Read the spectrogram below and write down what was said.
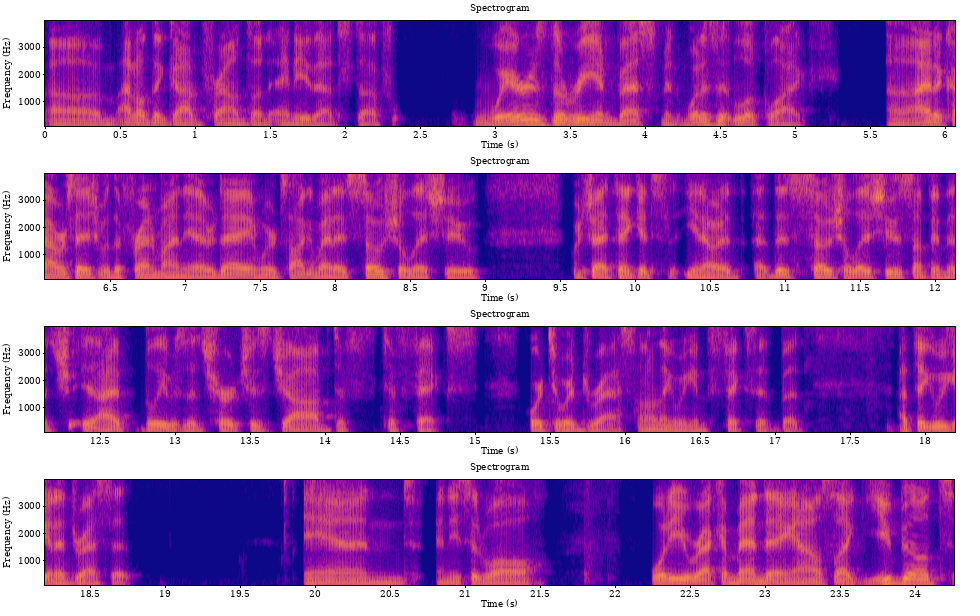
Um, I don't think God frowns on any of that stuff. Where is the reinvestment? What does it look like? Uh, I had a conversation with a friend of mine the other day, and we were talking about a social issue which I think it's you know uh, this social issue is something that I believe is the church's job to to fix or to address. I don't think we can fix it, but I think we can address it. And and he said, "Well, what are you recommending?" And I was like, "You built,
